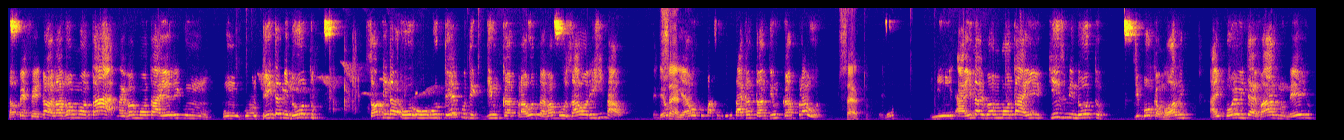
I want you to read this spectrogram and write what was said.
Tão perfeito. Ó, nós vamos montar, nós vamos montar ele com, com, com 30 minutos só que na, o, o, o, tempo de, de um canto para outro, nós vamos usar o original. Entendeu? Certo. Que é o que o passarinho está cantando de um canto para outro. Certo. Entendeu? E aí nós vamos montar aí 15 minutos de boca mole, aí põe o intervalo no meio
